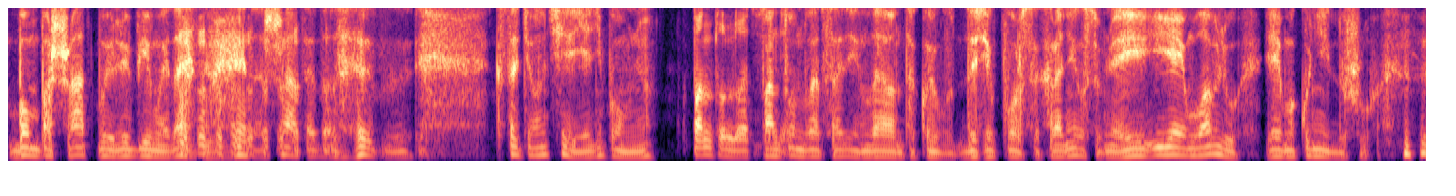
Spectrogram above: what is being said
бомбошат мой любимый, да, это шат этот. Кстати, он чей, я не помню. Пантун 21. Пантун 21, да, он такой вот до сих пор сохранился у меня. И, и я им ловлю, я им окуней душу.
